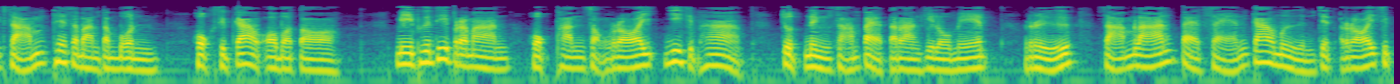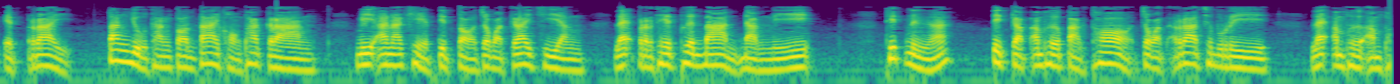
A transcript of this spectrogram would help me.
13 เทศบาลตำบล 69 อบต มีพื้นที่ประมาณ 6,225.138 ตารางกิโลเมตร หรือ 3,890,711 ไร่ ตั้งอยู่ทางตอนใต้ของภาคกลางมีอาณาเขตติดต่อจังหวัดใกล้เคียง และประเทศเพื่อนบ้านดังนี้ ทิศเหนือติดกับอำเภอปากท่อจังหวัดราชบุรี และอำเภออัมพ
